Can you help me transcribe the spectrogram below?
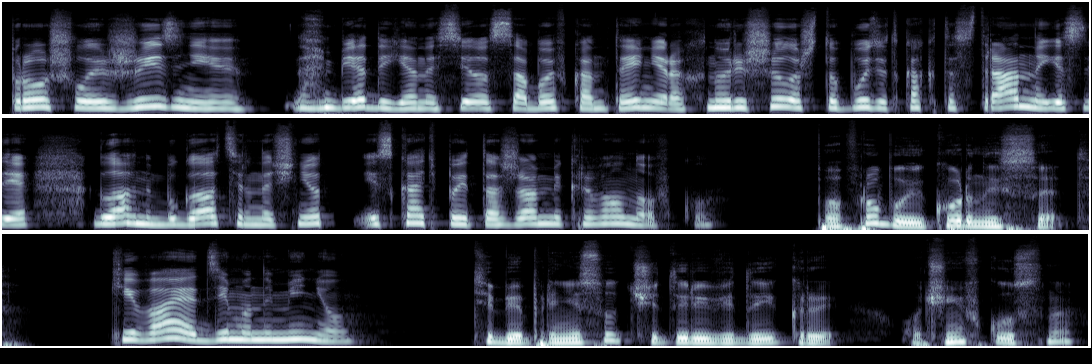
В прошлой жизни обеды я носила с собой в контейнерах, но решила, что будет как-то странно, если главный бухгалтер начнет искать по этажам микроволновку. Попробуй икорный сет. Кивая Дима на меню. Тебе принесут четыре вида икры. Очень вкусно.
